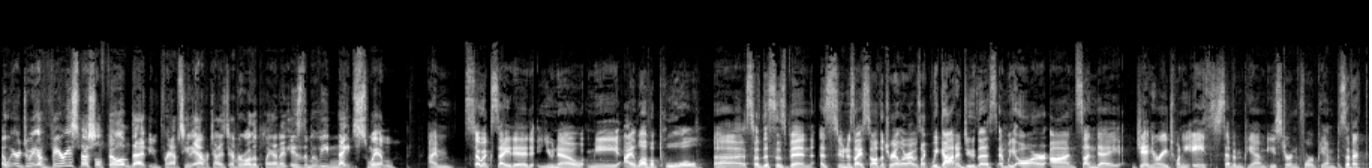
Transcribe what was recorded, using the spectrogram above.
and we are doing a very special film that you've perhaps seen advertised everywhere on the planet. Is the movie Night Swim? I'm so excited. You know me. I love a pool. Uh, so this has been, as soon as I saw the trailer, I was like, we got to do this. And we are on Sunday, January 28th, 7 p.m. Eastern, 4 p.m. Pacific.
